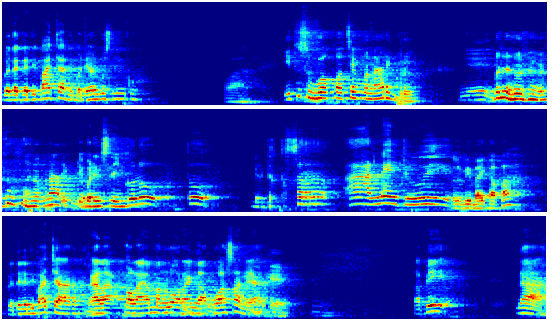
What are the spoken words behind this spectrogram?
gue ganti pacar dibandingkan gue selingkuh. Wah. Itu sebuah quotes yang menarik, Bro. Iya. Bener, bener, itu menarik. bro. Dibanding selingkuh lu tuh deg-deg ser aneh cuy. Lebih baik apa? Ganti-ganti pacar. Kalau kalau emang lu orang yang nggak puasan ya. Oke. Tapi nah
